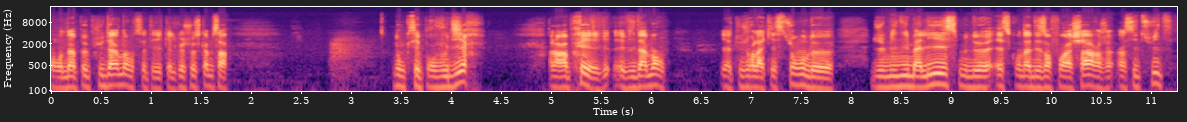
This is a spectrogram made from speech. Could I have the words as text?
en un peu plus d'un an, c'était quelque chose comme ça. Donc c'est pour vous dire. Alors après, évidemment, il y a toujours la question de, du minimalisme, de est-ce qu'on a des enfants à charge, ainsi de suite.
